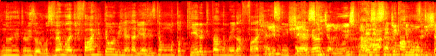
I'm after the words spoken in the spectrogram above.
no retrovisor, você vai mudar de faixa e tem um objeto ali. Às vezes tem um motoqueiro que tá no meio da faixa, Aí ele, se ele enxerga. acende a luz pra ele você acende uma tem um luz e que você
